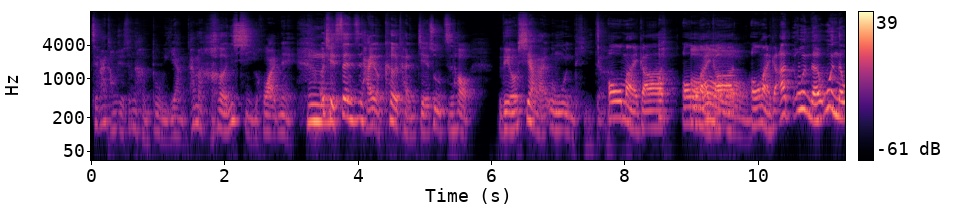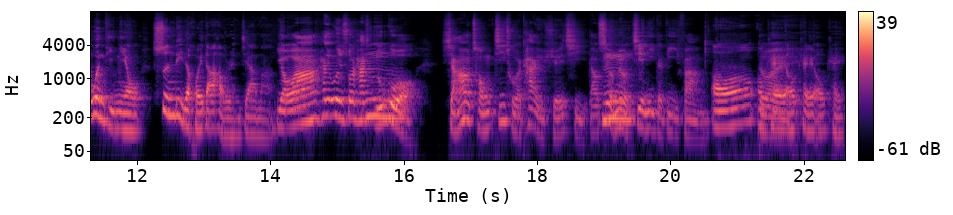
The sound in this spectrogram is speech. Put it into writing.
这班同学真的很不一样，他们很喜欢呢、欸嗯，而且甚至还有课程结束之后留下来问问题的。Oh my god！Oh my god！Oh my god！啊，问的问的问题，你有顺利的回答好人家吗？有啊，他就问说，他如果想要从基础的泰语学起，老师有没有建议的地方？哦、嗯 oh，OK，OK，OK。Okay, okay, okay.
